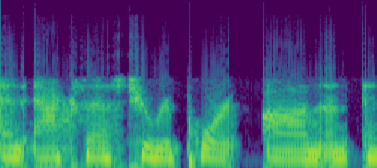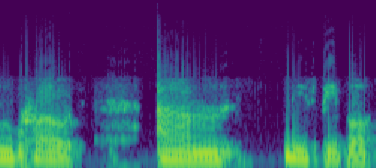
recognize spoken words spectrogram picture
and access to report on, end quote, um, these people.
